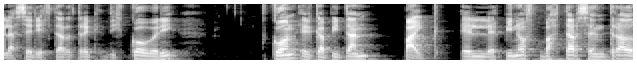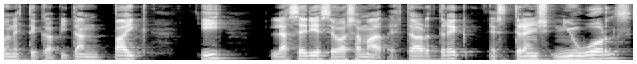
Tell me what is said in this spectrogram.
la serie Star Trek Discovery con el capitán Pike. El spin-off va a estar centrado en este capitán Pike y la serie se va a llamar Star Trek Strange New Worlds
